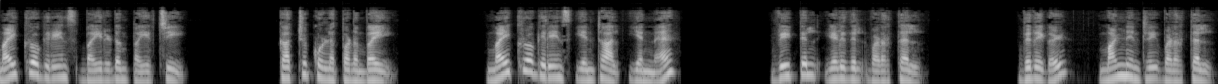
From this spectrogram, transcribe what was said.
மைக்ரோகிரீன்ஸ் பயிரிடும் பயிற்சி. கற்றுக்கொள்ளப்படும்பை. மைக்ரோகிரீன்ஸ் என்றால் என்ன? வீட்டில் எளிதில் வளர்த்தல். விதைகள் மண்ணின்றி வளர்த்தல்.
